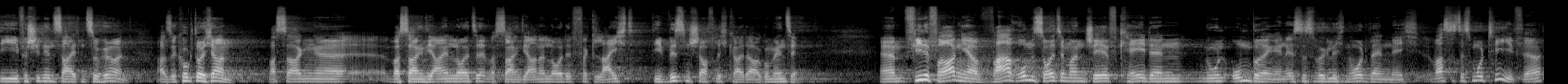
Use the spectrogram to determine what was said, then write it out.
die verschiedenen Seiten zu hören. Also guckt euch an, was sagen, äh, was sagen die einen Leute, was sagen die anderen Leute, vergleicht die Wissenschaftlichkeit der Argumente. Ähm, viele fragen ja, warum sollte man JFK denn nun umbringen? Ist es wirklich notwendig? Was ist das Motiv? Ja?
